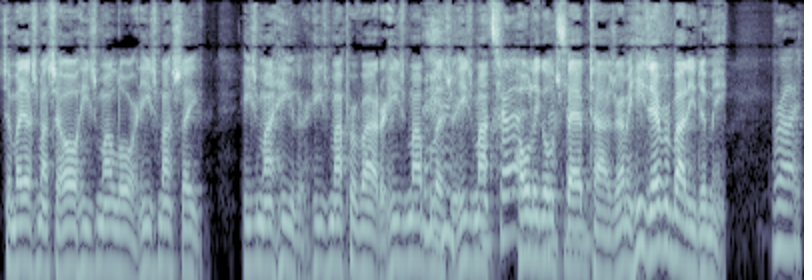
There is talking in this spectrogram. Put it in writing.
Somebody else might say, "Oh, he's my Lord. He's my Savior. He's my healer. He's my provider. He's my blesser. He's my right. Holy Ghost That's right. baptizer." I mean, he's everybody to me. Right.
